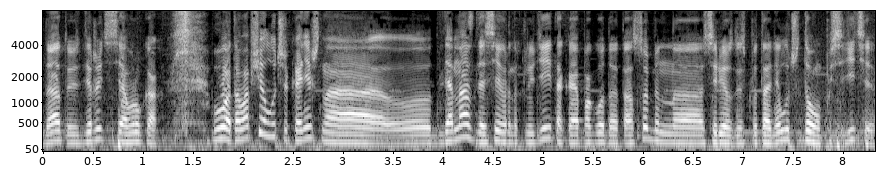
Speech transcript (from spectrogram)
да, то есть держите себя в руках. Вот, а вообще лучше, конечно, э, для нас, для северных людей, такая погода это особенно серьезное испытание. Лучше дома посидите.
